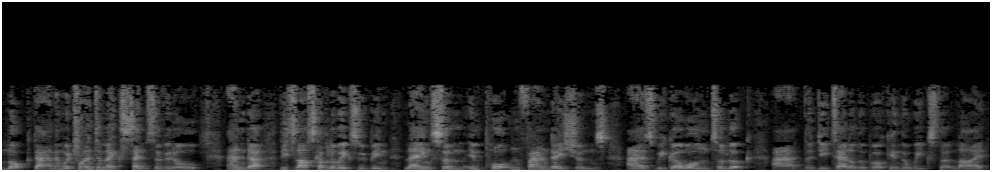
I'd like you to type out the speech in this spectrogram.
lockdown. And we're trying to make sense of it all. And uh, these last couple of weeks we've been laying some important foundations as we go on to look at the detail of the book in the weeks that lie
